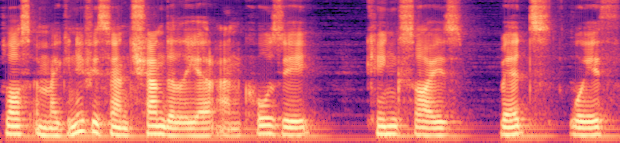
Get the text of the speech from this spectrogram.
plus a magnificent chandelier and cozy king size beds with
